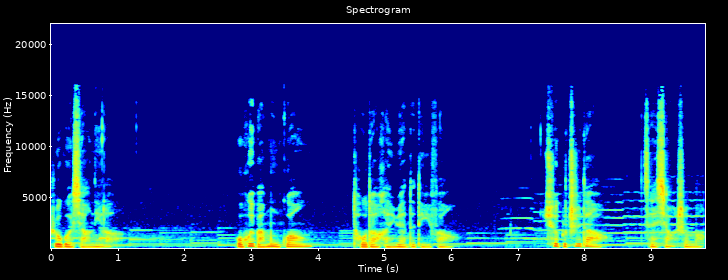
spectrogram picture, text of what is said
如果想你了，我会把目光投到很远的地方，却不知道在想什么。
